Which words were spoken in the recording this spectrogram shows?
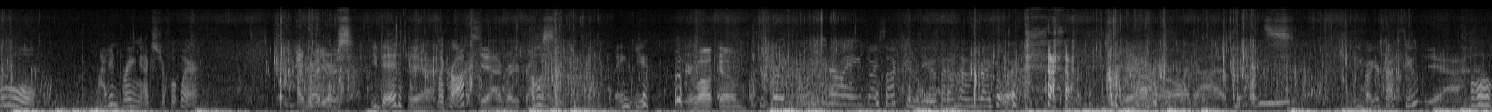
Oh. I didn't bring extra footwear. I brought yours. You did? Yeah. My Crocs? Yeah, I brought your oh, Crocs. Thank you. You're welcome. It's like, what good are my dry socks gonna do if I don't have dry footwear? Yeah. Oh my gosh. You. You brought your Crocs too? Yeah. Oh.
